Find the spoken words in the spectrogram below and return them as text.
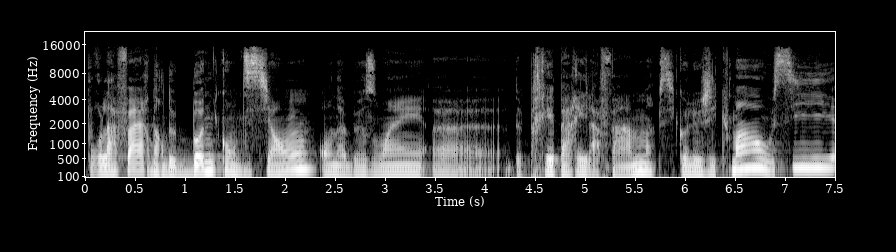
pour la faire dans de bonnes conditions, on a besoin euh, de préparer la femme psychologiquement aussi,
